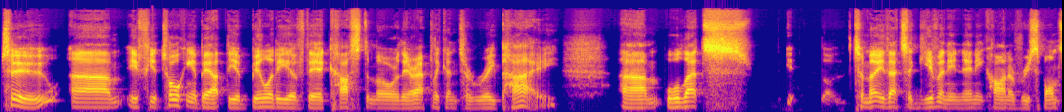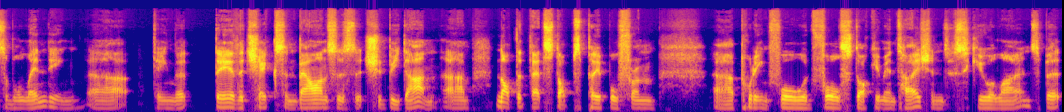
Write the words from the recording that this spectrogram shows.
too, um, if you're talking about the ability of their customer or their applicant to repay, um, well, that's to me, that's a given in any kind of responsible lending uh, thing that they're the checks and balances that should be done. Um, not that that stops people from uh, putting forward false documentation to secure loans, but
